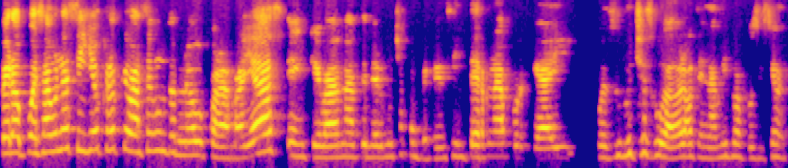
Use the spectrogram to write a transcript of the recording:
Pero pues aún así yo creo que va a ser un torneo para Rayas en que van a tener mucha competencia interna porque hay pues muchas jugadoras en la misma posición.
